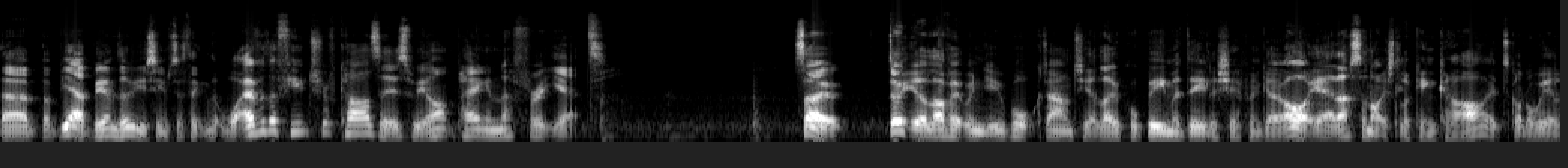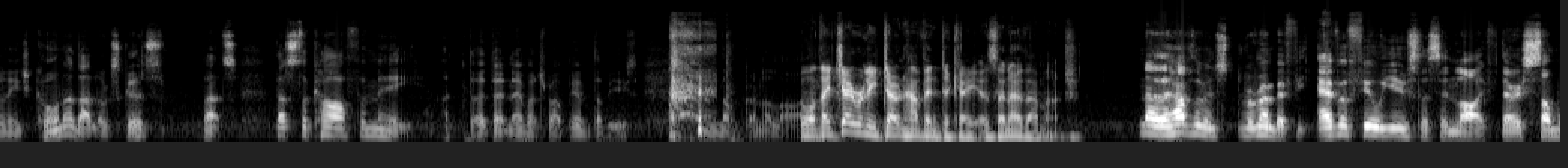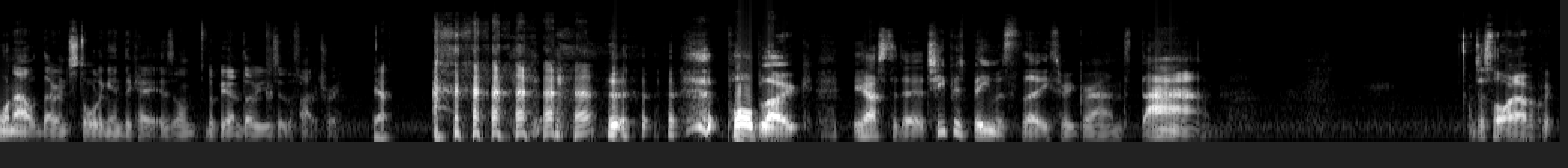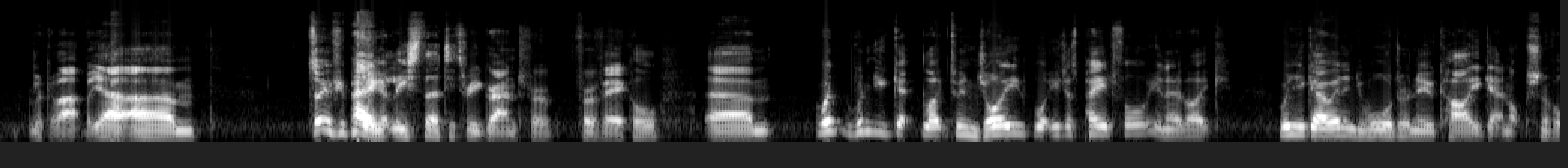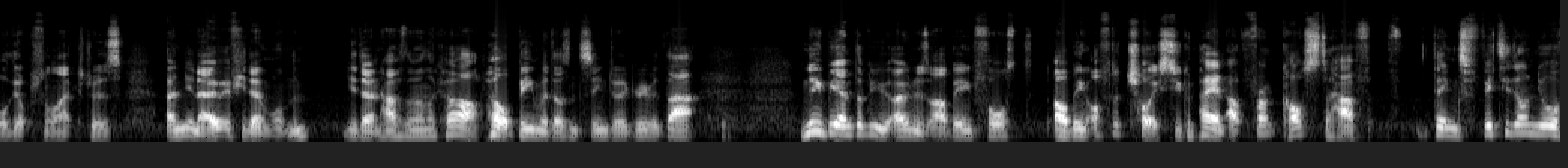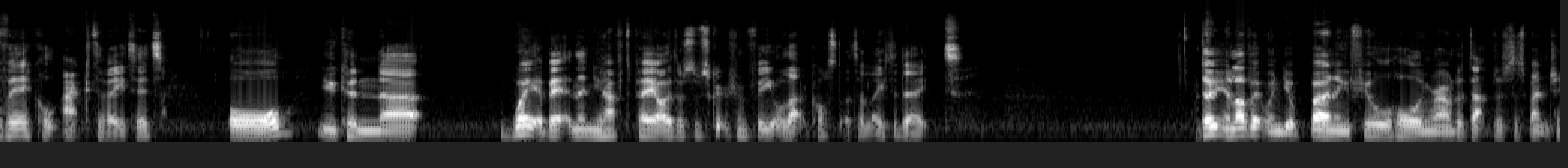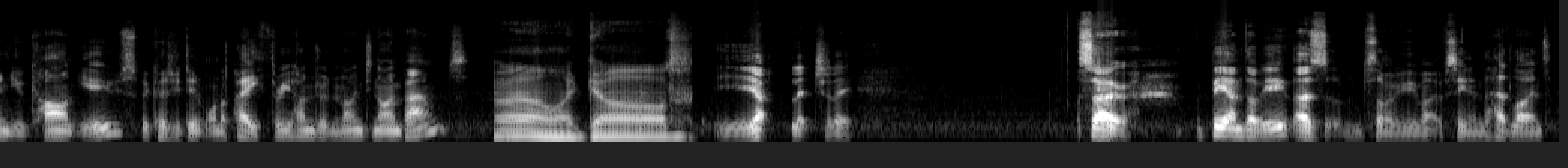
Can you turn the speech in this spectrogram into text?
Uh, but yeah, BMW seems to think that whatever the future of cars is, we aren't paying enough for it yet. So, don't you love it when you walk down to your local Beamer dealership and go, "Oh yeah, that's a nice looking car. It's got a wheel in each corner. That looks good. That's that's the car for me." I, I don't know much about BMWs. I'm not gonna lie. well, they generally don't have indicators. I know that much. No, they have them. In, remember, if you ever feel useless in life, there is someone out there installing indicators on the BMWs at the factory. Yeah. Poor bloke, he has to do it. Cheapest Beamer's thirty three grand. Damn. I just thought I'd have a quick look at that. But yeah, um, so if you're paying at least thirty three grand for for a vehicle, um, wouldn't you get like to enjoy what you just paid for? You know, like when you go in and you order a new car, you get an option of all the optional extras, and you know if you don't want them, you don't have them on the car. Well, Beamer doesn't seem to agree with that. New BMW owners are being forced are being offered a choice. You can pay an upfront cost to have things fitted on your vehicle activated, or you can uh, wait a bit and then you have to pay either a subscription fee or that cost at a later date. Don't you love it when you're burning fuel hauling around adaptive suspension you can't use because you didn't want to pay three hundred and ninety nine pounds? oh my god. Yep, literally. So, BMW, as some of you might have seen in the headlines,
